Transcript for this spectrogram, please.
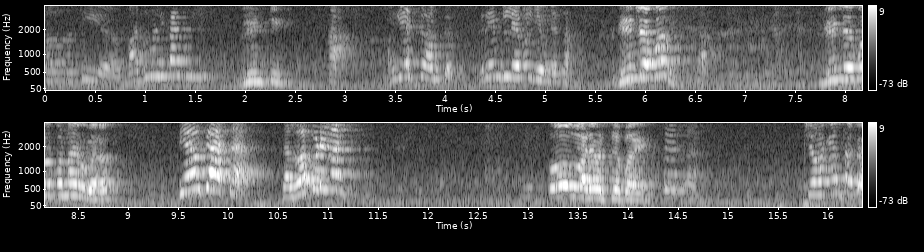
अं, ती अं, बाजूवाली काय बोलली? ग्रीन टी हा. मग एक काम कर ग्रीन लेबल घेऊन ये जा. ग्रीन लेबल हा. ग्रीन लेबल पण नाही हो घरात. देव का आता? चलवा पुढे मग. ओ वाड्यावरच्या बाई. चहा घेता का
